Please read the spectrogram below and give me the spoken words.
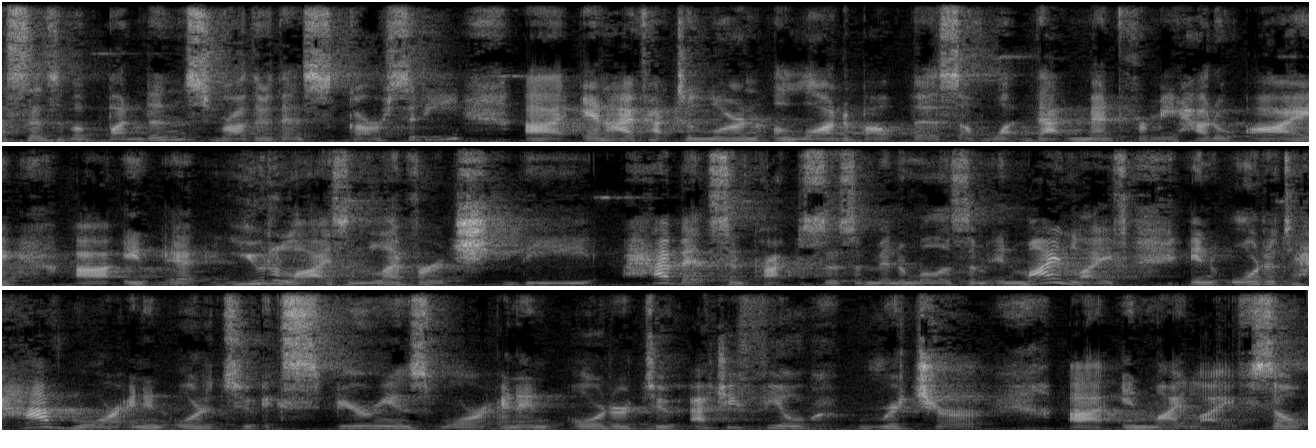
a sense of abundance rather than scarcity. Uh, and I've had to learn a lot about this, of what that meant for me. How do I uh, in, uh, utilize and leverage the habits and practices practices of minimalism in my life in order to have more and in order to experience more and in order to actually feel richer uh, in my life. So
